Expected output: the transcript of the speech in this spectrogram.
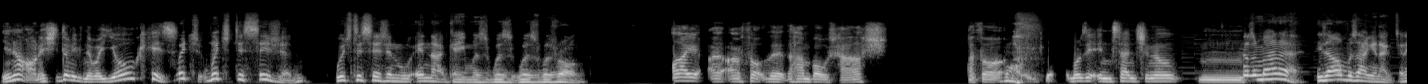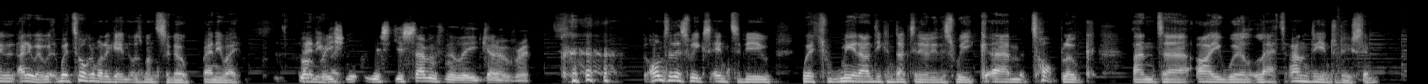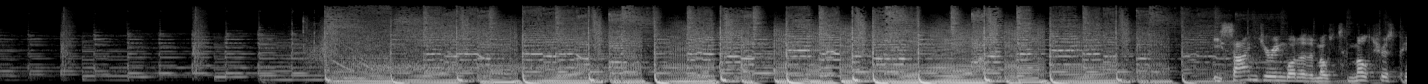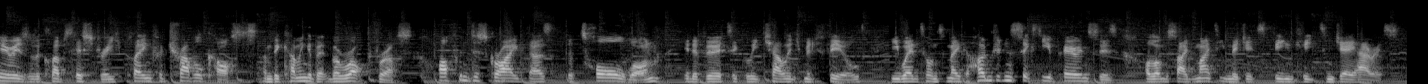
You're not honest. You don't even know where York is. Which which decision? Which decision in that game was was was was wrong? I, I, I thought the, the handball was harsh. I thought, was it intentional? Mm. Doesn't matter. His arm was hanging out. Anyway, we're- talking about a game that was months ago. But anyway, Look, Anyway. Reece, you- you're, you're seventh in the league. Get over it. on to this week's interview, which me and Andy conducted earlier this week. Um, top bloke, and uh, I will let Andy introduce him. Signed during one of the most tumultuous periods of the club's history, playing for travel costs and becoming a bit of a rock for us. Often described as the tall one in a vertically challenged midfield, he went on to make 160 appearances alongside mighty midgets Dean Keats and Jay Harris.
